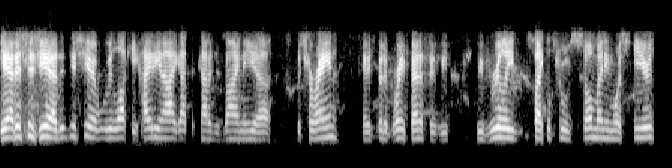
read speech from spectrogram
Yeah, this is yeah. This year we're lucky. Heidi and I got to kind of design the uh, the terrain, and it's been a great benefit. We've we've really cycled through so many more skiers,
